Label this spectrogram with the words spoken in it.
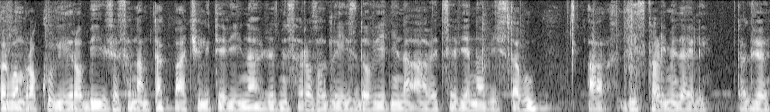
prvom roku výroby, že sa nám tak páčili tie vína, že sme sa rozhodli ísť do Viedne na AVC Viena výstavu a získali medaily. Takže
